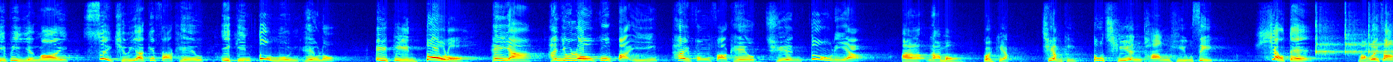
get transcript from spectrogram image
启禀员外，水球也嘅花口已经到门口了，已经到了。嘿呀，还有锣鼓白银、太风发球全到了。啊，那么国家，请佢到前堂休息。晓得。王会长，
